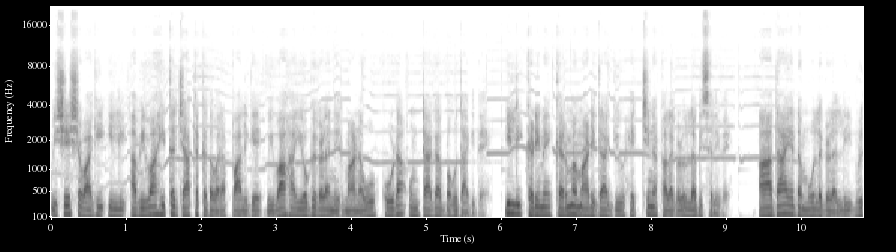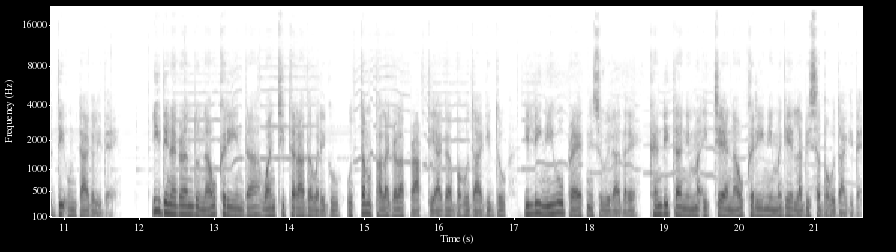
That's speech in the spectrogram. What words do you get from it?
ವಿಶೇಷವಾಗಿ ಇಲ್ಲಿ ಅವಿವಾಹಿತ ಜಾತಕದವರ ಪಾಲಿಗೆ ವಿವಾಹ ಯೋಗಗಳ ನಿರ್ಮಾಣವೂ ಕೂಡ ಉಂಟಾಗಬಹುದಾಗಿದೆ. ಇಲ್ಲಿ ಕಡಿಮೆ ಕರ್ಮ ಮಾಡಿದಾಗ್ಯೂ ಹೆಚ್ಚಿನ ಫಲಗಳು ಲಭಿಸಲಿವೆ. ಆದಾಯದ ಮೂಲಗಳಲ್ಲಿ ವೃದ್ಧಿ ಉಂಟಾಗಲಿದೆ. ಈ ದಿನಗಳಂದು ನೌಕರಿಯಿಂದ ವಂಚಿತರಾದವರಿಗೂ ಉತ್ತಮ ಫಲಗಳ ಪ್ರಾಪ್ತಿಯಾಗಬಹುದಾಗಿದ್ದು, ಇಲ್ಲಿ ನೀವು ಪ್ರಯತ್ನಿಸುವಿರಾದರೆ ಖಂಡಿತ ನಿಮ್ಮ ಇಚ್ಛೆಯ ನೌಕರಿ ನಿಮಗೆ ಲಭಿಸಬಹುದಾಗಿದೆ.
